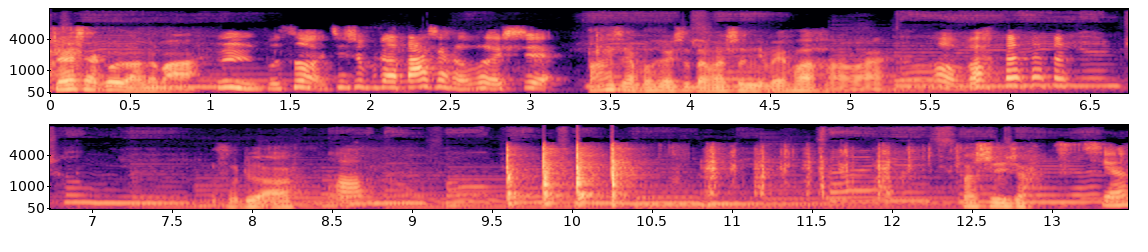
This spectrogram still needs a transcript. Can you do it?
这下够圆了吧？嗯，不错，就是不知道大小合不合适。大小不合适的话，是你没画好啊。好吧。扶着啊。好。再试一下。行。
